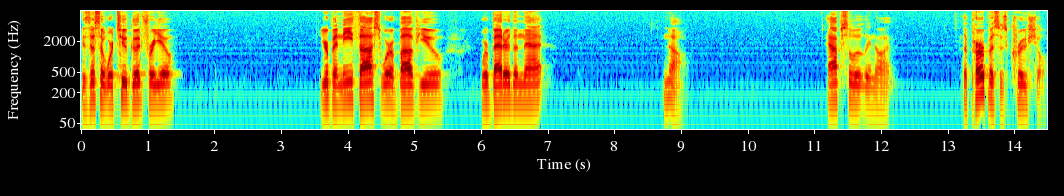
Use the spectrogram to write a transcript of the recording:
Is this a we're too good for you? You're beneath us, we're above you, we're better than that. No. Absolutely not. The purpose is crucial.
